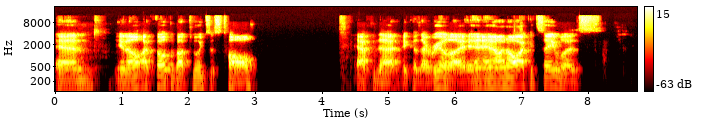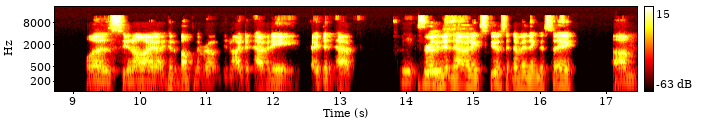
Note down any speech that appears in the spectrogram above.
And, you know, I felt about two inches tall after that because I realized, and, and all I could say was, was, you know, I, I hit a bump in the road. You know, I didn't have any, I didn't have, really didn't have any excuse, didn't have anything to say. Um,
